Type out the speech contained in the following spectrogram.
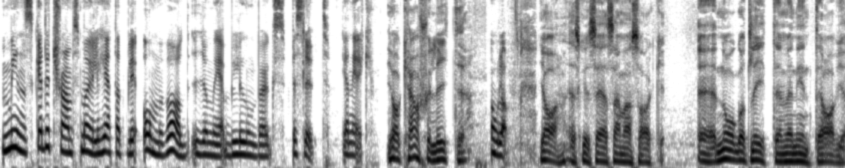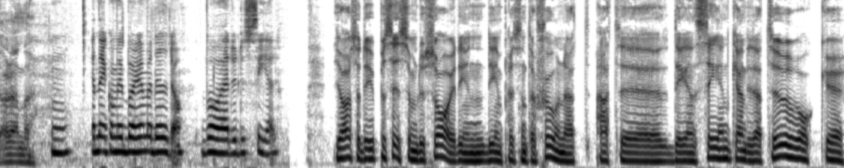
Minskade Trumps möjlighet att bli omvald i och med Bloombergs beslut? Jan-Erik? Ja, kanske lite. Olof? Ja, jag skulle säga samma sak. Eh, något lite men inte avgörande. Mm. Jan-Erik, om vi börjar med dig då. Vad är det du ser? Ja, alltså det är precis som du sa i din, din presentation att, att eh, det är en sen kandidatur och eh,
